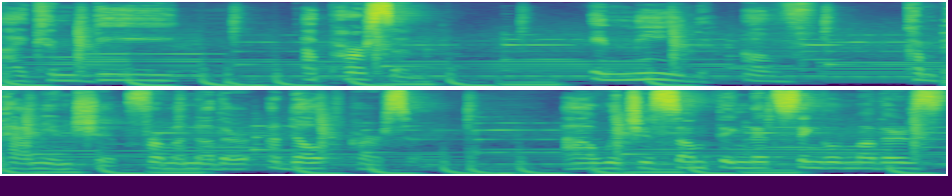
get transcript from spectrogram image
I can be a person in need of companionship from another adult person, uh, which is something that single mothers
